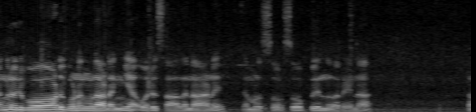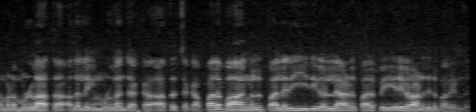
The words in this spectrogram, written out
അങ്ങനെ ഒരുപാട് ഗുണങ്ങൾ അടങ്ങിയ ഒരു സാധനമാണ് നമ്മൾ സോർ സോപ്പ് എന്ന് പറയുന്ന നമ്മുടെ മുള്ളാത്ത അതല്ലെങ്കിൽ മുള്ളൻ ചക്ക ആത്തച്ചക്ക പല ഭാഗങ്ങളിലും പല രീതികളിലാണ് പല പേരുകളാണ് ഇതിന് പറയുന്നത്.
